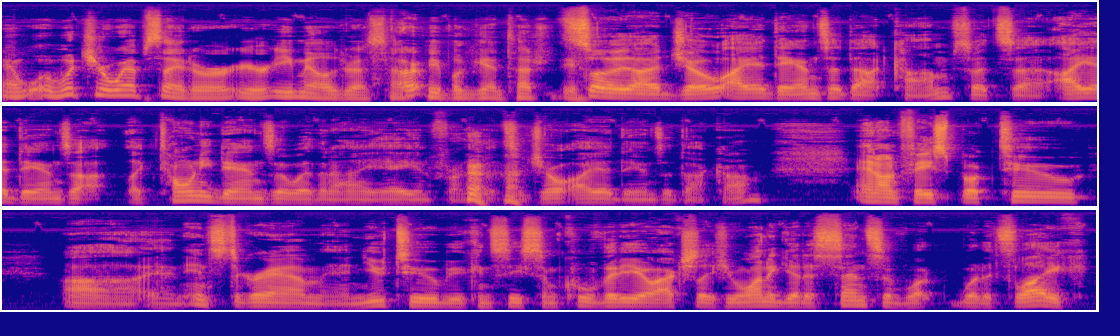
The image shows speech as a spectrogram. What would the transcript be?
And what's your website or your email address? How people get in touch with you? so uh, joeiadanza.com. So it's uh, Iadanza like Tony Danza with an IA in front of it. So joeiadanza.com, and on Facebook too. Uh, and Instagram and YouTube. You can see some cool video. Actually, if you want to get a sense of what what it's like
